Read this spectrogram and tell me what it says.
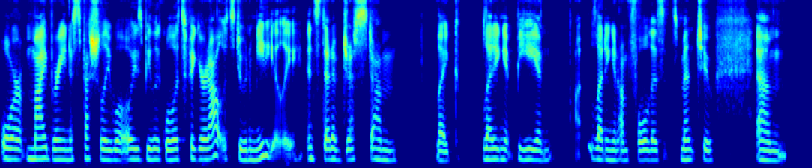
or my brain especially will always be like well let's figure it out let's do it immediately instead of just um like letting it be and uh, letting it unfold as it's meant to. Um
